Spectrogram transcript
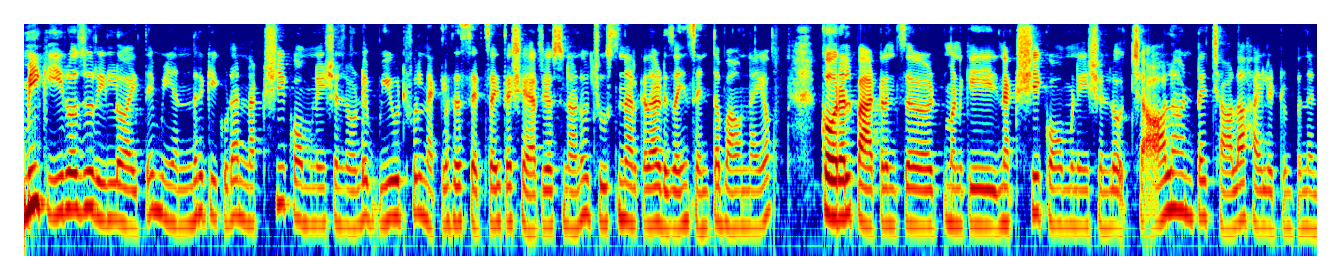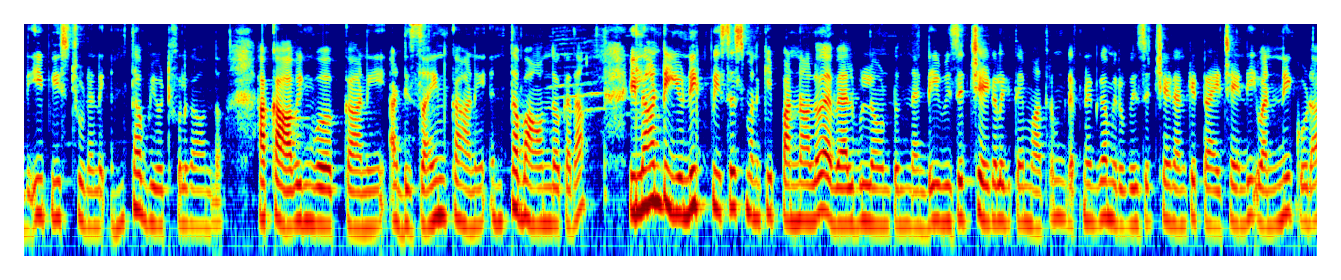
మీకు ఈరోజు రీల్లో అయితే మీ అందరికీ కూడా నక్షి కాంబినేషన్లో ఉండే బ్యూటిఫుల్ నెక్లెసెస్ సెట్స్ అయితే షేర్ చేస్తున్నాను. చూస్తున్నారు కదా డిజైన్స్ ఎంత బాగున్నాయో. కోరల్ ప్యాటర్న్స్ మనకి నక్షి కాంబినేషన్లో చాలా అంటే చాలా హైలైట్ ఉంటుందండి. ఈ పీస్ చూడండి ఎంత బ్యూటిఫుల్గా ఉందో. ఆ కావింగ్ వర్క్ కానీ ఆ డిజైన్ కానీ ఎంత బాగుందో కదా. ఇలాంటి యునిక్ పీసెస్ మనకి పన్నాలో అవైలబుల్లో ఉంటుందండి. విజిట్ చేయగలిగితే మాత్రం డెఫినెట్గా మీరు విజిట్ చేయడానికి ట్రై చేయండి. ఇవన్నీ కూడా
